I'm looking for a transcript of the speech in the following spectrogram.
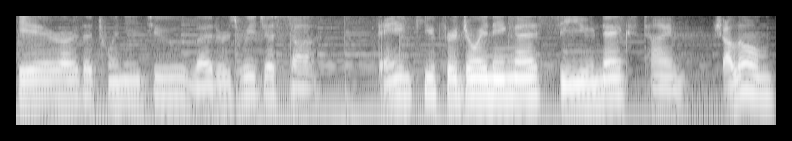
Here are the 22 letters we just saw Thank you for joining us. See you next time. Shalom.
